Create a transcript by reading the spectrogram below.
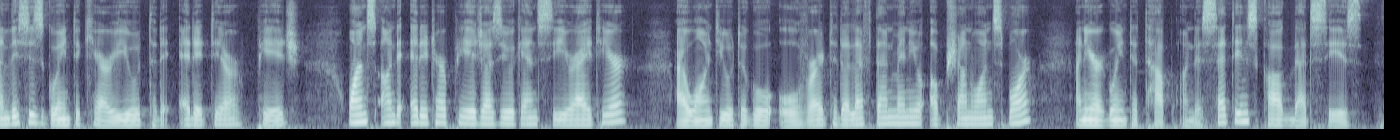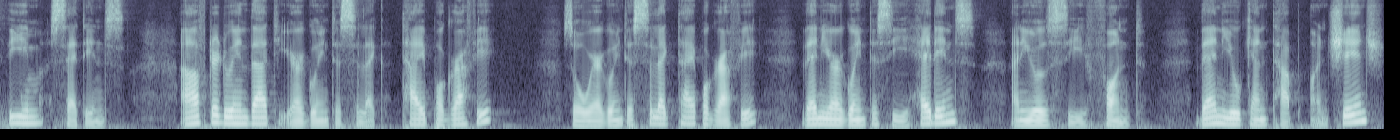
and this is going to carry you to the editor page. Once on the editor page, as you can see right here, I want you to go over to the left hand menu option once more and you're going to tap on the settings cog that says theme settings. After doing that, you're going to select typography. So we're going to select typography. Then you're going to see headings and you'll see font. Then you can tap on change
